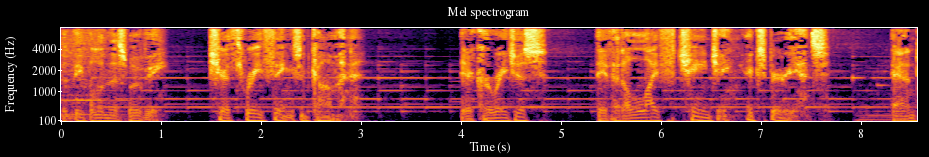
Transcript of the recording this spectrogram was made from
The people in this movie share three things in common. They're courageous, they've had a life changing experience, and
